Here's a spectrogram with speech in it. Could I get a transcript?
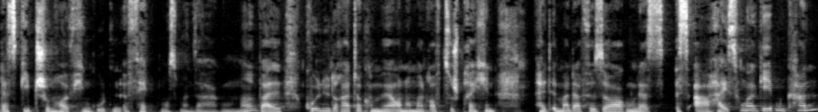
das gibt schon häufig einen guten Effekt, muss man sagen. Ne? Weil Kohlenhydrate, kommen wir ja auch nochmal drauf zu sprechen, halt immer dafür sorgen, dass es A, Heißhunger geben kann,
